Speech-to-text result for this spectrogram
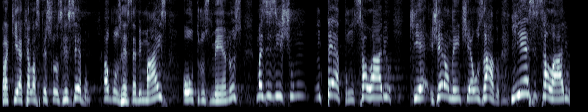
para que aquelas pessoas recebam. Alguns recebem mais, outros menos, mas existe um, um, teto, um salário que é, geralmente é usado. E esse salário,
